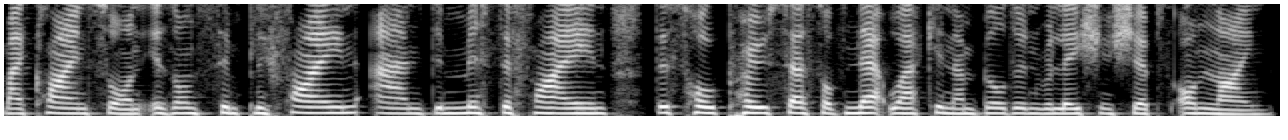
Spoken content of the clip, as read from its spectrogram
my clients on is on simplifying and demystifying this whole process of networking and building relationships online.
